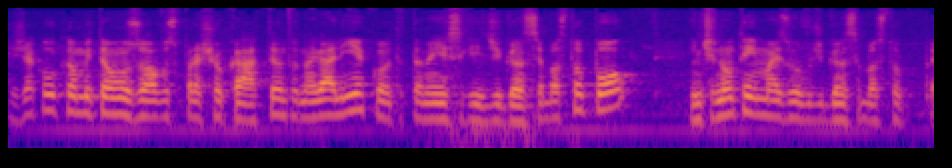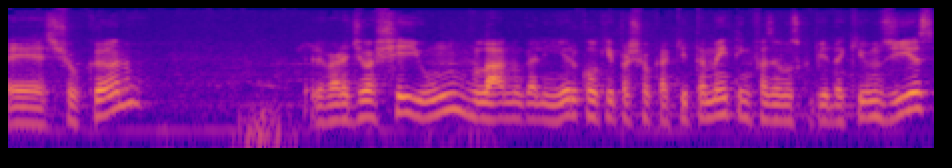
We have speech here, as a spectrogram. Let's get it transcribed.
Já colocamos então os ovos para chocar tanto na galinha quanto também esse aqui de Ganso Sebastopol. A gente não tem mais ovo de Ganso Sebastopol é, chocando. Na verdade eu achei um lá no galinheiro, coloquei pra chocar aqui também, tem que fazer a oscopia daqui uns dias.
